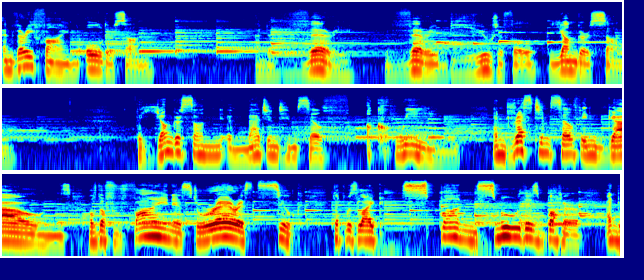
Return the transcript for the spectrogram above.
and very fine older son, and a very, very beautiful younger son. The younger son imagined himself a queen and dressed himself in gowns of the finest, rarest silk that was like spun smooth as butter and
